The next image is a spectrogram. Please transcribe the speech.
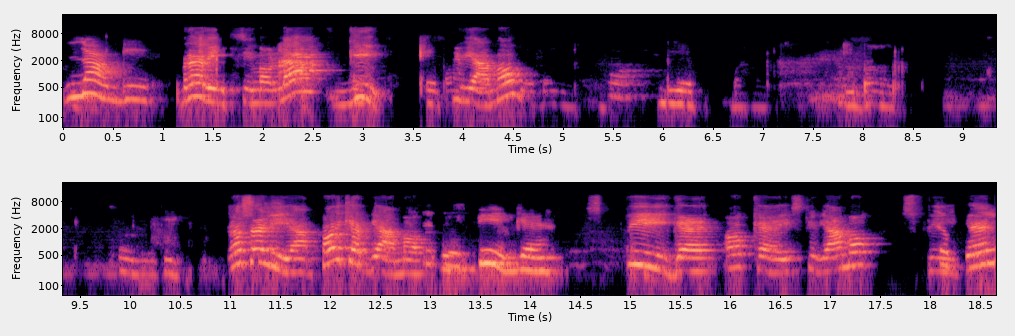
Laghi. bravissimo, la ghi. Scriviamo Rosalia, poi che abbiamo? Spighe. Spighe, ok, scriviamo spighe.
